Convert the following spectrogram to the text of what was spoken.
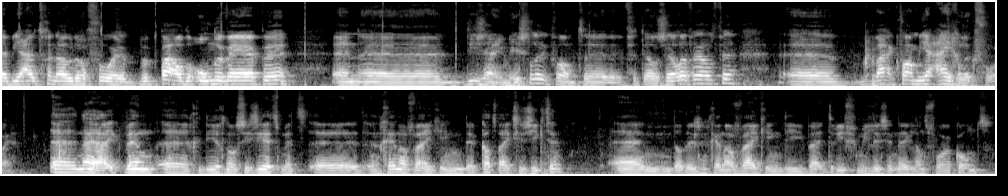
hebben je uitgenodigd voor bepaalde onderwerpen. En eh, die zijn niet misselijk, want eh, vertel zelf even, uh, waar kwam je eigenlijk voor? nou ja, ik ben gediagnosticeerd met een genafwijking, de Katwijkse ziekte. En dat is een genafwijking die bij drie families in Nederland voorkomt.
